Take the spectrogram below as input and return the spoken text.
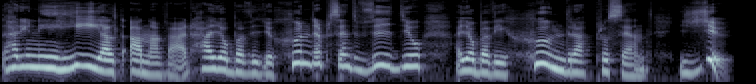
Det här är ju en helt annan värld. Här jobbar vi ju 100% video, här jobbar vi 100% ljud.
